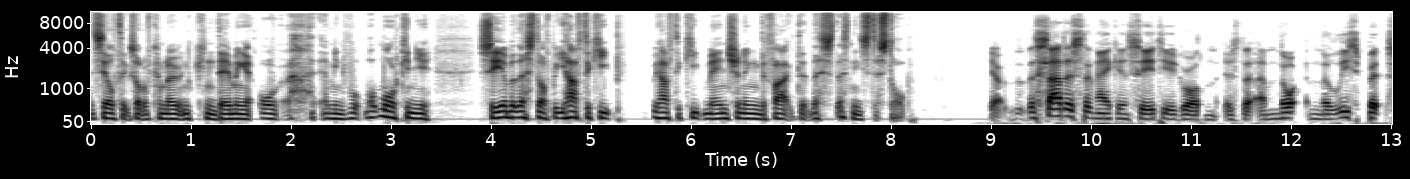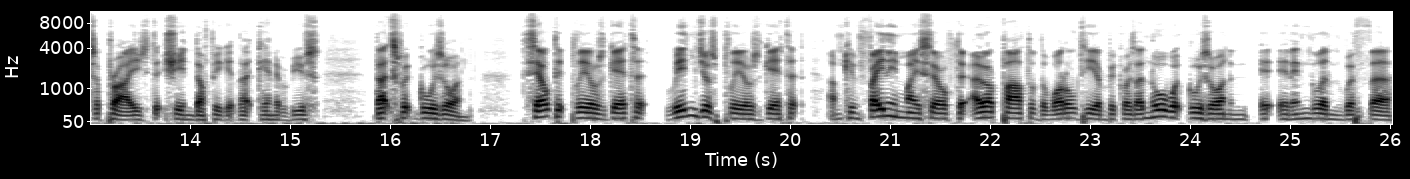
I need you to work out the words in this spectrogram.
Celtic sort of coming out and condemning it. Oh, I mean, what, what more can you say about this stuff? But you have to keep we have to keep mentioning the fact that this this needs to stop. Yeah, the saddest thing I can say to you, Gordon, is that I'm not in the least bit surprised that Shane Duffy get that kind of abuse. That's what goes on. Celtic players get it, Rangers players get it. I'm confining myself to our part of the world here because I know what goes on in in England with uh,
